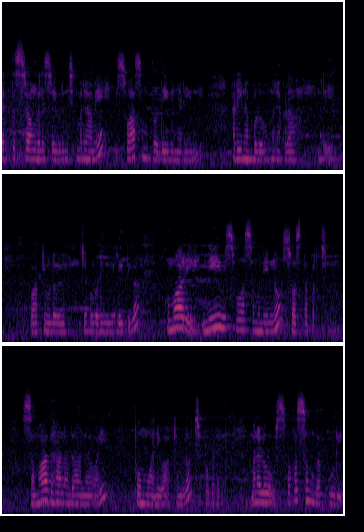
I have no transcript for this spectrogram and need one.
రక్తస్రావంగల స్త్రీ గురించి. మరి ఆమె విశ్వాసంతో దేవుని అడిగింది. అడిగినప్పుడు మరి అక్కడ మరి వాక్యంలో చెప్పబడింది రీతిగా కుమారి నీ విశ్వాసము నిన్ను స్వస్థపరచును. సమాధాన దానమై పొమ్ము అని వాక్యంలో చెప్పబడింది. మనలో విశ్వాసముగా కూడి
